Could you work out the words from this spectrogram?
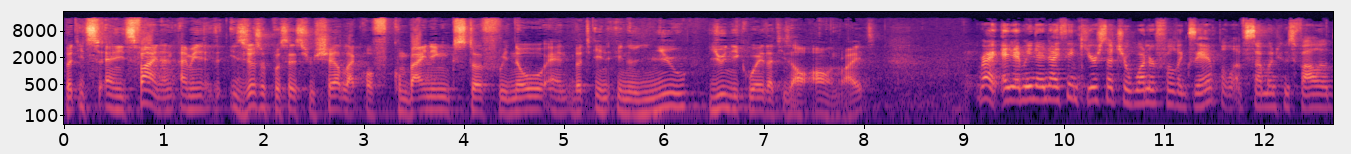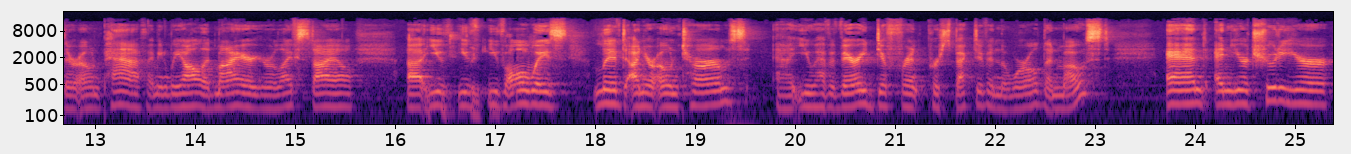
but it's and it's fine. And I mean, it's just a process you shared, like of combining stuff we know, and but in, in a new, unique way that is our own, right? Right. And I mean, and I think you're such a wonderful example of someone who's followed their own path. I mean, we all admire your lifestyle. Uh, you've you've you've always lived on your own terms. Uh, you have a very different perspective in the world than most, and and you're true to your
